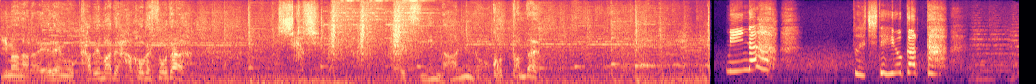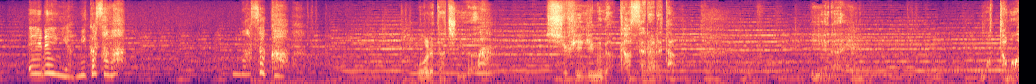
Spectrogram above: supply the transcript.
今ならエレンを壁まで運べそうだ。しかしあいつに何が起こったんだよ。みんな無事でよかった。エレンやミカサはまさか。俺たちには守秘義務が課せられた。言えない。もっとも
